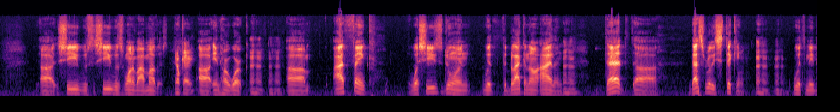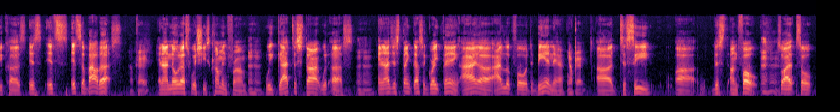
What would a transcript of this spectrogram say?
uh, she was she was one of our mothers Okay. uh, in her work. Mm-hmm. Um, I think what she's doing with the Black and All Island, that uh, that's really sticking with me because it's it's it's about us Okay. and I know that's where she's coming from. We got to start with us, and I just think that's a great thing. I uh, I look forward to being there Okay. uh, to see uh, this unfold. So I so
